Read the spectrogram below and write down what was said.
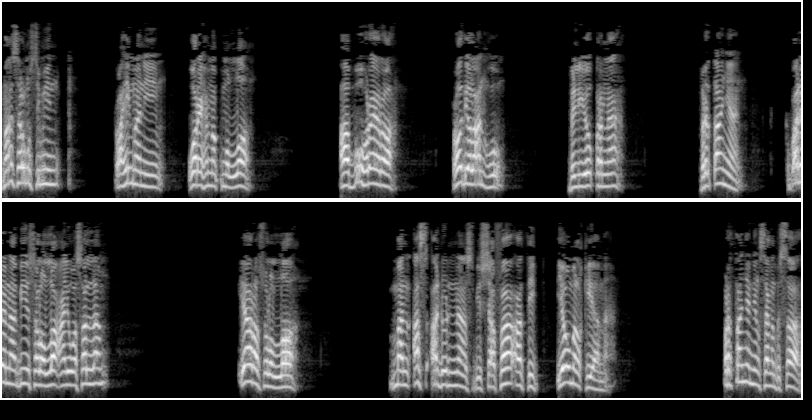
Masal muslimin rahimani wa rahimakumullah. Abu Hurairah radhiyallahu anhu beliau pernah bertanya kepada Nabi sallallahu alaihi wasallam, "Ya Rasulullah, man as'adun nas bi syafa'atik yaumal qiyamah?" Pertanyaan yang sangat besar.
